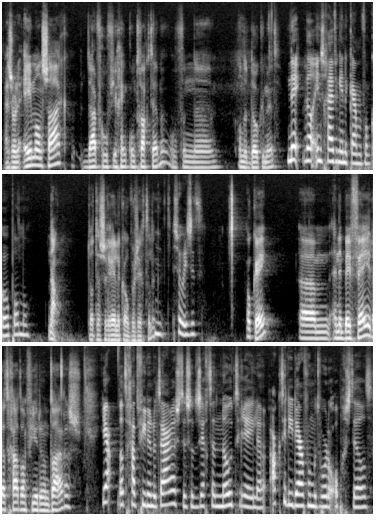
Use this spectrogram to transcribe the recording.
En zo'n eenmanszaak, daarvoor hoef je geen contract te hebben of een ander document. Nee, wel inschrijving in de Kamer van Koophandel. Dat is redelijk overzichtelijk. Zo is het. Oké. Ehm, en een BV, dat gaat dan via de notaris? Ja, dat gaat via de notaris. Dus dat is echt een notariële akte die daarvoor moet worden opgesteld.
